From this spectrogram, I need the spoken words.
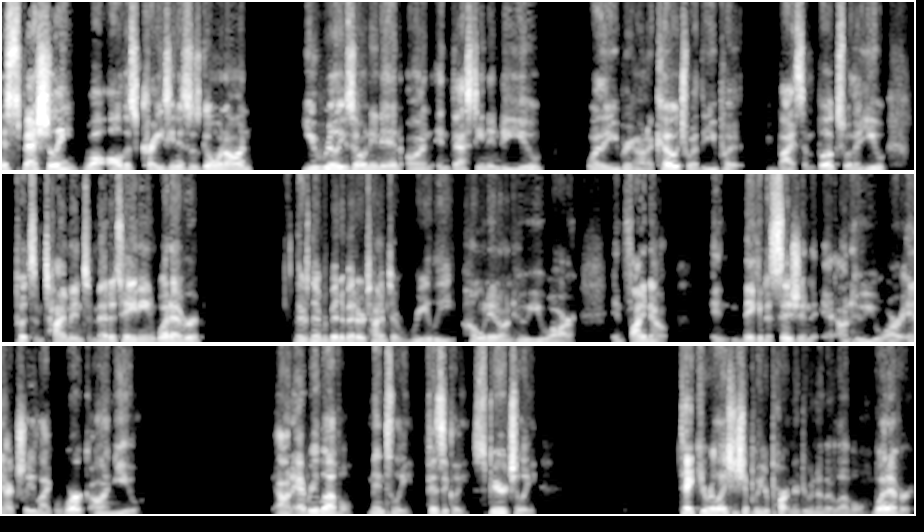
especially while all this craziness is going on you really zoning in on investing into you whether you bring on a coach, whether you put buy some books, whether you put some time into meditating, whatever. There's never been a better time to really hone in on who you are and find out and make a decision on who you are and actually like work on you on every level, mentally, physically, spiritually. Take your relationship with your partner to another level, whatever.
